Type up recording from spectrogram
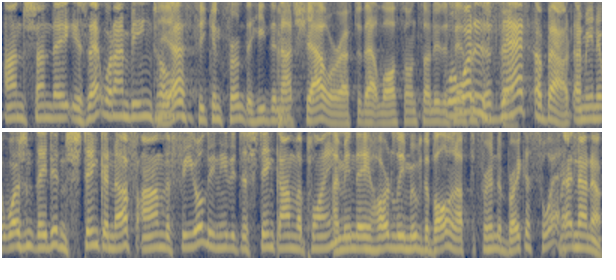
on Sunday? Is that what I'm being told? Yes, he confirmed that he did not shower after that loss on Sunday to well, San what Francisco. is that about? I mean, it wasn't, they didn't stink enough on the field. He needed to stink on the plane. I mean, they hardly moved the ball enough for him to break a sweat. Uh, No, no.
